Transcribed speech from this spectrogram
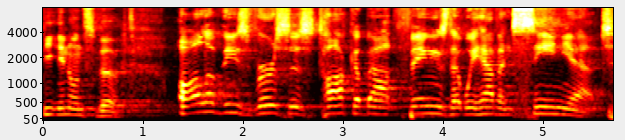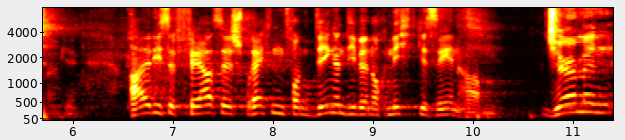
die in uns wirkt. All of these verses talk about things that we haven't seen yet. Okay. All diese Verse sprechen von Dingen, die wir noch nicht gesehen haben. German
